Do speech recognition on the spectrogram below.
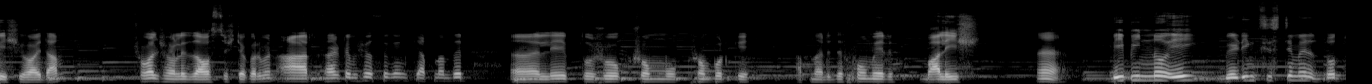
বেশি হয় দাম। সকাল সকালে যাওয়ার চেষ্টা করবেন। আর আরেকটা বিষয় হচ্ছে কি আপনাদের লেপ, তোষক সম্মুখ সম্পর্কে আপনার যে ফোমের বালিশ হ্যাঁ বিভিন্ন এই বেডিং সিস্টেমের যত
